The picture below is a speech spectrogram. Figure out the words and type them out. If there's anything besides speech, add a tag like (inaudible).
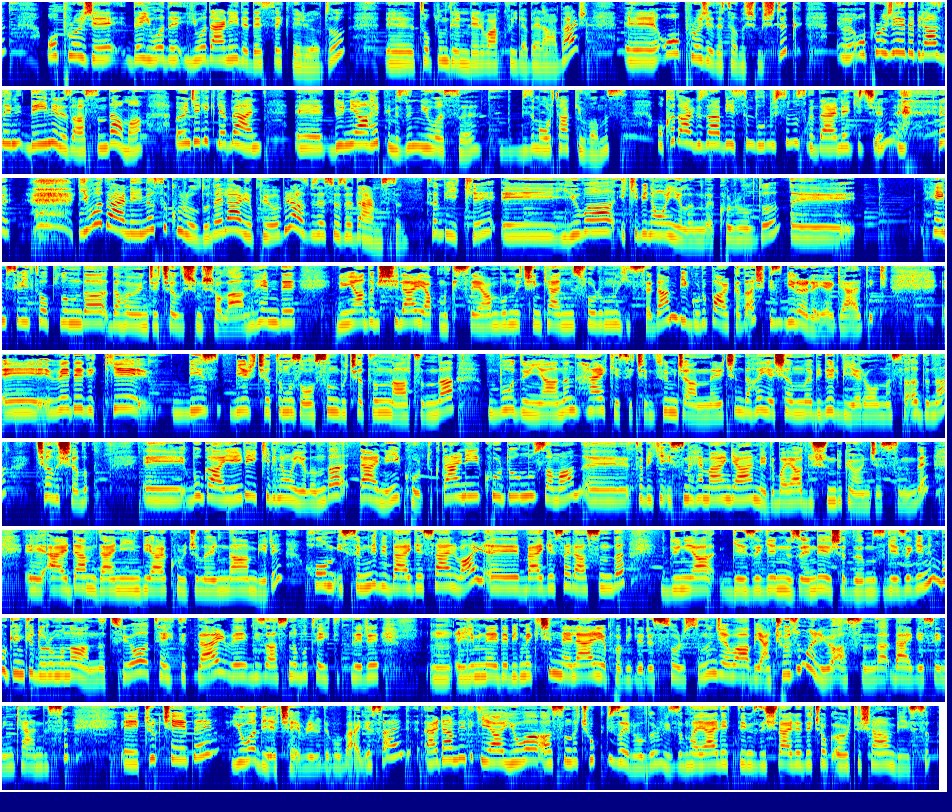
O projede Yuva, de, Yuva Derneği de destek veriyordu. E, Toplum Gönülleri Vakfı ile beraber. E, o projede tanışmıştık. E, o projeye de biraz de, değiniriz aslında ama öncelikle ben e, dünya hepimizin yuvası. Bizim ortak yuvamız. O kadar güzel bir isim bulmuşsunuz ki dernek için. (laughs) Yuva Derneği nasıl kuruldu? Neler yapıyor? Biraz bize söz eder misin? Tabii ki. E, Yuva 2010 yılında kuruldu. E, hem sivil toplumda daha önce çalışmış olan hem de dünyada bir şeyler yapmak isteyen bunun için kendini sorumlu hisseden bir grup arkadaş biz bir araya geldik e, ve dedik ki biz bir çatımız olsun bu çatının altında bu dünyanın herkes için tüm canlılar için daha yaşanılabilir bir yer olması adına çalışalım. E, bu gayeyle 2010 yılında derneği kurduk. Derneği kurduğumuz zaman e, tabii ki ismi hemen gelmedi bayağı düşündük öncesinde. E, Erdem Derneği'nin diğer kurucularından biri. Home isimli bir belgesel var. E, belgesel aslında dünya gezegenin üzerinde yaşadığımız gezegenin bugünkü durumunu anlatıyor. Tehditler ve biz aslında bu tehditleri elimine edebilmek için neler yapabiliriz sorusunun cevabı. Yani çözüm arıyor aslında belgeselin kendisi. E, Türkçe'ye de yuva diye çevrildi bu belgesel. Erdem dedi ki ya yuva aslında çok güzel olur. Bizim hayal ettiğimiz işlerle de çok örtüşen bir isim.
